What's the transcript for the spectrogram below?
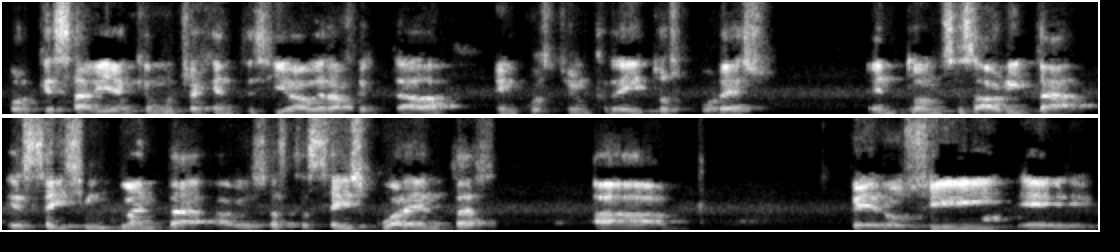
porque sabían que mucha gente se iba a ver afectada en cuestión créditos por eso. Entonces, ahorita es 650, a veces hasta 640, uh, ah, pero sí eh,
